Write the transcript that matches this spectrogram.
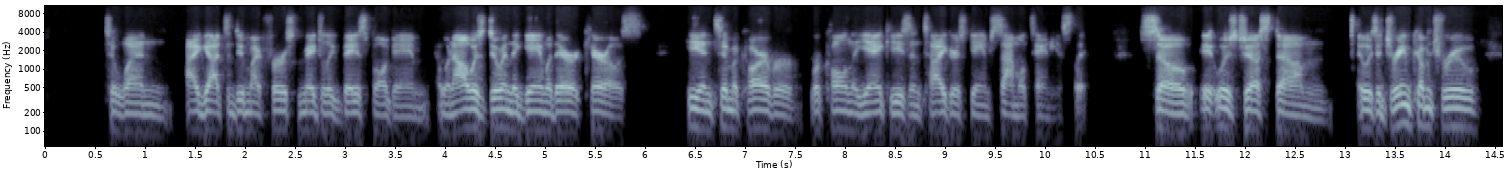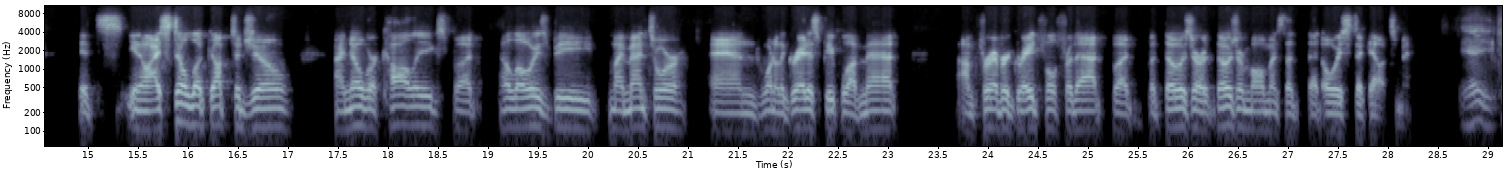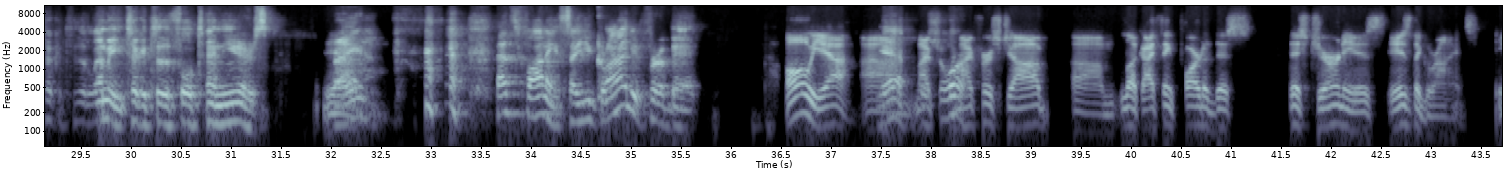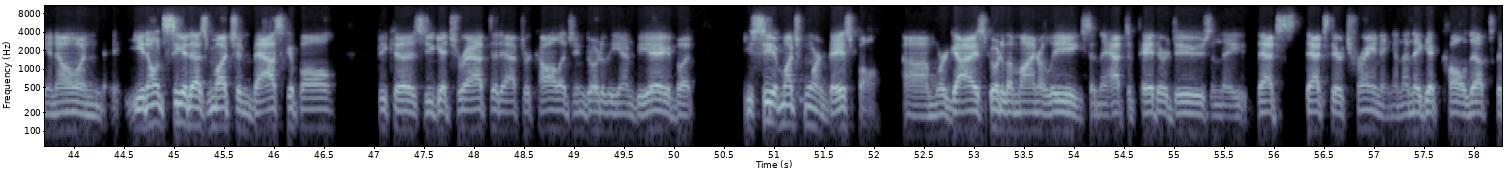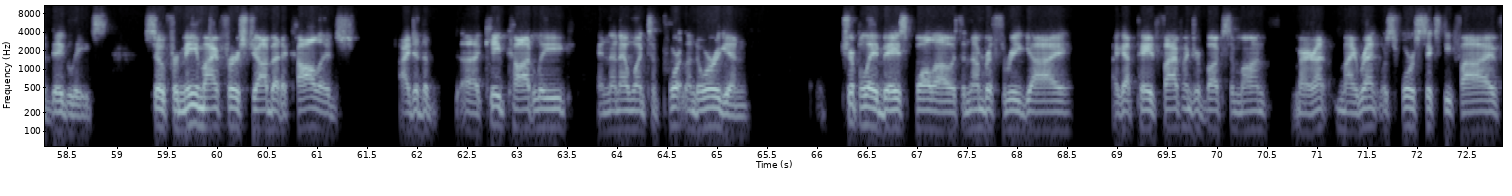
to when I got to do my first Major League Baseball game. And when I was doing the game with Eric Karros, he and Tim McCarver were calling the Yankees and Tigers games simultaneously. So it was just, um, it was a dream come true. It's, you know, I still look up to Joe. I know we're colleagues, but he'll always be my mentor and one of the greatest people I've met. I'm forever grateful for that. But, but those are, those are moments that, that always stick out to me. Yeah. You took it to the limit. You took it to the full 10 years, yeah. right? That's funny. So you grinded for a bit. Oh yeah, um, yeah, my sure. my first job. Um, look, I think part of this this journey is is the grind, you know, and you don't see it as much in basketball because you get drafted after college and go to the NBA, but you see it much more in baseball, um, where guys go to the minor leagues and they have to pay their dues, and they that's that's their training, and then they get called up to the big leagues. So for me, my first job out of college, I did the uh, Cape Cod League, and then I went to Portland, Oregon AAA baseball. I was the number three guy. I got paid 500 bucks a month. My rent, my rent was 465.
